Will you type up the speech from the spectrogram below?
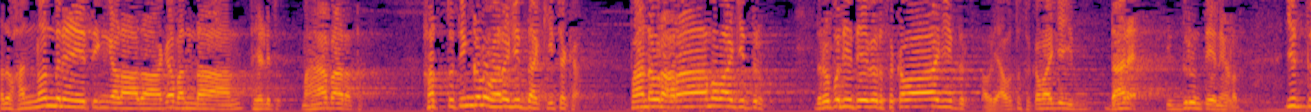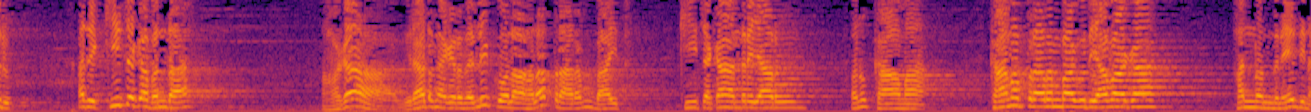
ಅದು ಹನ್ನೊಂದನೇ ತಿಂಗಳಾದಾಗ ಬಂದ ಅಂತ ಹೇಳಿತು ಮಹಾಭಾರತ. ಹತ್ತು ತಿಂಗಳು ಹೊರಗಿದ್ದ ಕೀಚಕ. ಪಾಂಡವರು ಆರಾಮವಾಗಿದ್ದರು ದ್ರೌಪದಿ ದೇವಿಯರು ಸುಖವಾಗಿದ್ದರು ಅವ್ರು ಯಾವತ್ತೂ ಸುಖವಾಗಿ ಇದ್ದಾರೆ. ಇದ್ರು ಅಂತ ಏನು ಹೇಳೋದು? ಇದ್ರು. ಅದೇ ಕೀಚಕ ಬಂದ ಆಗ ವಿರಾಟ ನಗರದಲ್ಲಿ ಕೋಲಾಹಲ ಪ್ರಾರಂಭ ಆಯಿತು. ಕೀಚಕ ಅಂದ್ರೆ ಯಾರು? ಅನು ಕಾಮ. ಕಾಮ ಪ್ರಾರಂಭ ಆಗುವುದು ಯಾವಾಗ? ಹನ್ನೊಂದನೇ ದಿನ,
